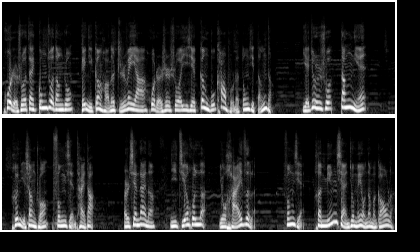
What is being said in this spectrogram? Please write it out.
或者说在工作当中给你更好的职位呀，或者是说一些更不靠谱的东西等等。也就是说，当年和你上床风险太大，而现在呢，你结婚了，有孩子了，风险很明显就没有那么高了。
